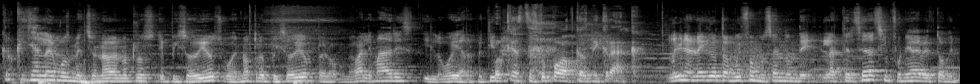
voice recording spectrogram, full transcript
creo que ya la hemos mencionado en otros episodios o en otro episodio, pero me vale madres y lo voy a repetir. Porque este es tu podcast, mi crack. Hay una anécdota muy famosa en donde la tercera sinfonía de Beethoven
